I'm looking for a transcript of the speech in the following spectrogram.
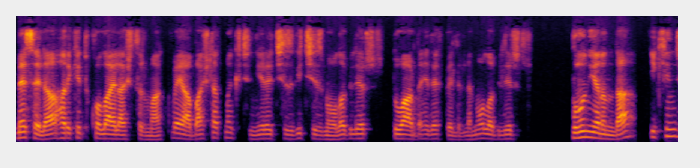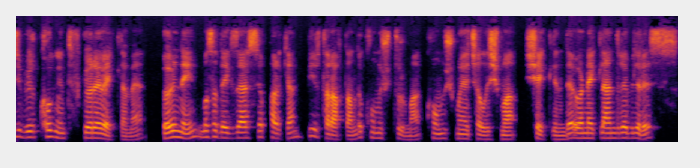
Mesela hareketi kolaylaştırmak veya başlatmak için yere çizgi çizme olabilir, duvarda hedef belirleme olabilir. Bunun yanında ikinci bir kognitif görev ekleme, örneğin masada egzersiz yaparken bir taraftan da konuşturma, konuşmaya çalışma şeklinde örneklendirebiliriz.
